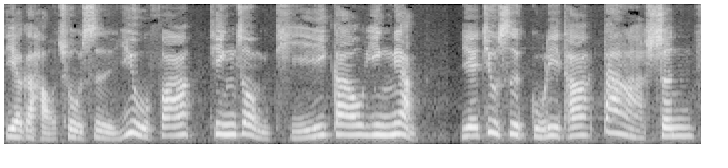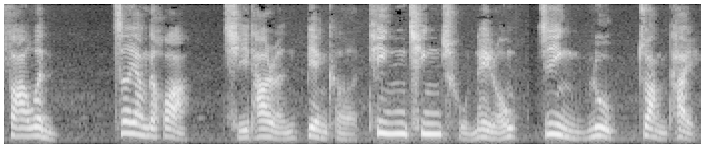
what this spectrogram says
第二个好处是诱发听众提高音量，也就是鼓励他大声发问。这样的话。其他人便可听清楚内容，进入状态。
